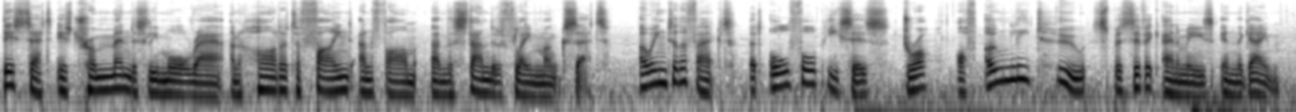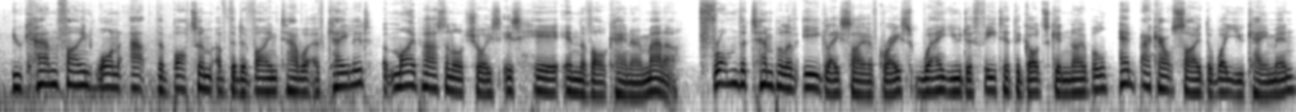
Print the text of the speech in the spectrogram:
This set is tremendously more rare and harder to find and farm than the standard Flame Monk set, owing to the fact that all four pieces drop off only two specific enemies in the game. You can find one at the bottom of the Divine Tower of Caelid, but my personal choice is here in the Volcano Manor. From the Temple of Eiglay of Grace, where you defeated the Godskin Noble, head back outside the way you came in,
